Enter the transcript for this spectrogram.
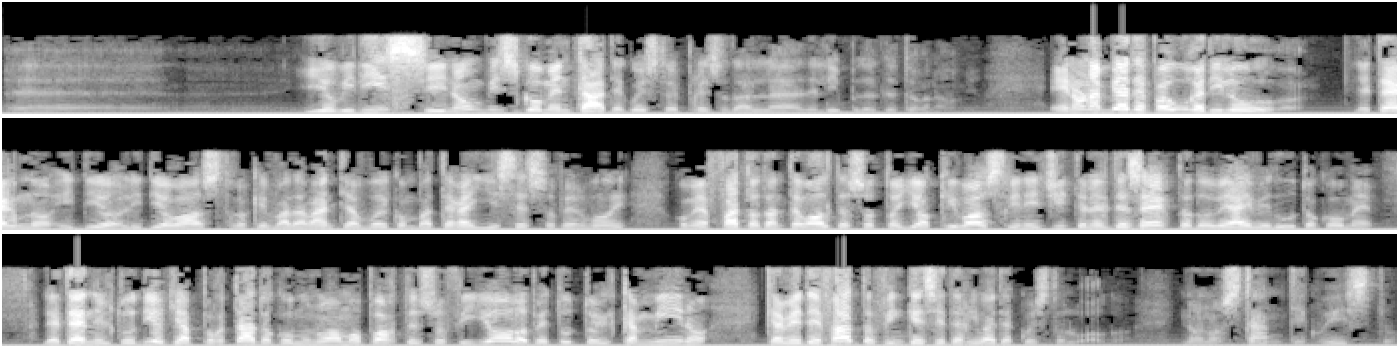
eh, io vi dissi non vi sgomentate, questo è preso dal, dal libro del Deuteronomio, e non abbiate paura di loro, L'Eterno, il Dio, l'Iddio vostro, che va davanti a voi, combatterà egli stesso per voi, come ha fatto tante volte sotto gli occhi vostri in Egitto e nel deserto, dove hai veduto come l'Eterno, il tuo Dio, ti ha portato come un uomo porta il suo figliolo per tutto il cammino che avete fatto finché siete arrivati a questo luogo. Nonostante questo,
